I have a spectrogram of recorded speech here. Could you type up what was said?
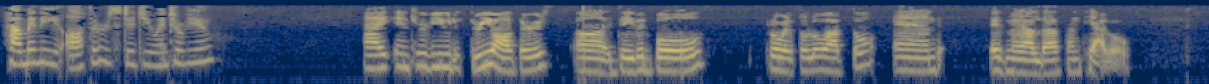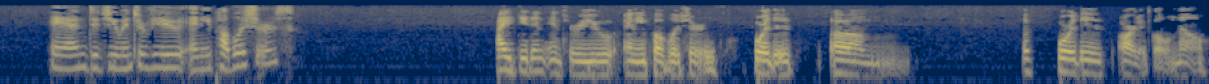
How many authors did you interview? I interviewed three authors, uh, David Bowles, Roberto Lovato, and Esmeralda Santiago. And did you interview any publishers? I didn't interview any publishers for this um, for this article. No.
